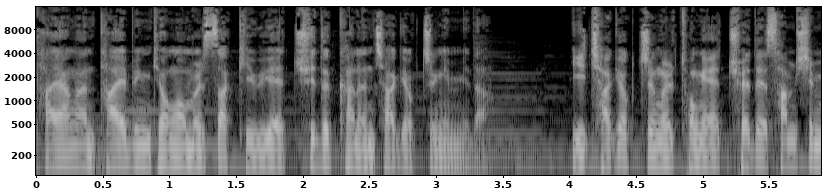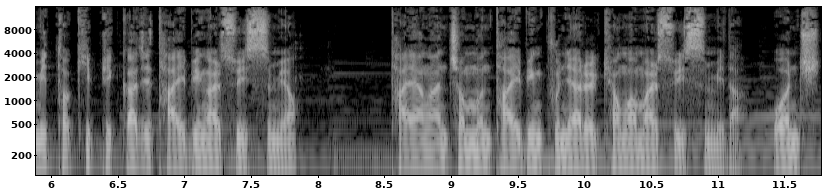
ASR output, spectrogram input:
다양한 다이빙 경험을 쌓기 위해 취득하는 자격증입니다. 이 자격증을 통해 최대 30m 깊이까지 다이빙할 수 있으며 다양한 전문 다이빙 분야를 경험할 수 있습니다. 원치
